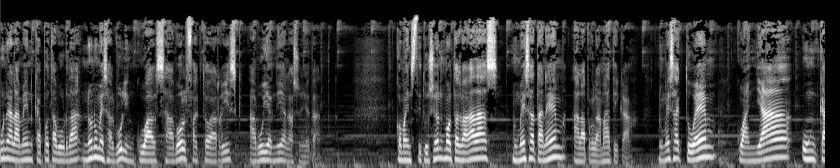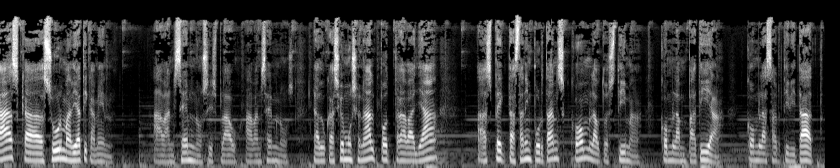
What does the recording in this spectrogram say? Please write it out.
un element que pot abordar no només el bullying, qualsevol factor de risc avui en dia en la societat. Com a institucions, moltes vegades només atenem a la problemàtica. Només actuem quan hi ha un cas que surt mediàticament. Avancem-nos, si plau, avancem-nos. L'educació emocional pot treballar aspectes tan importants com l'autoestima, com l'empatia, com l'assertivitat,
